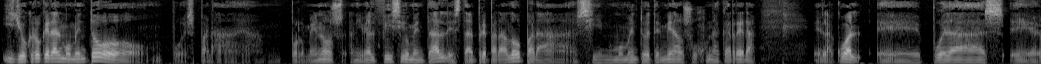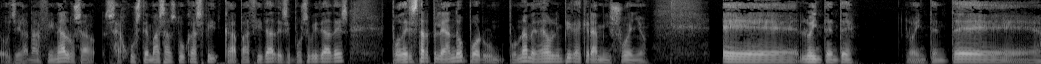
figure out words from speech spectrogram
yo creo que era el momento, pues, para, por lo menos a nivel físico mental, estar preparado para, si en un momento determinado surge una carrera en la cual eh, puedas eh, llegar al final, o sea, se ajuste más a tus capacidades y posibilidades, poder estar peleando por, por una medalla olímpica que era mi sueño. Eh, lo intenté, lo intenté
